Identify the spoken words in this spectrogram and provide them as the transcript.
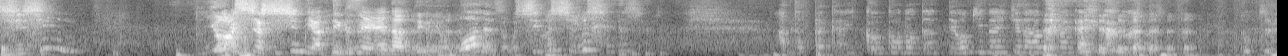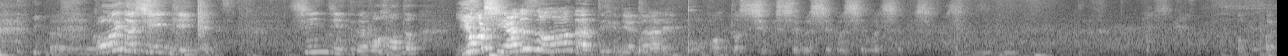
指針。よっしゃ指針でやっていくぜなんていうふうに思わないですよ。もうしぶしぶしぶ。ないけど温かい心こういうの信心って言うんです信心って。もう本当よしやるぞなんていうふうにはならないもう本当しぶしぶしぶしぶしぶしぶ本当に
